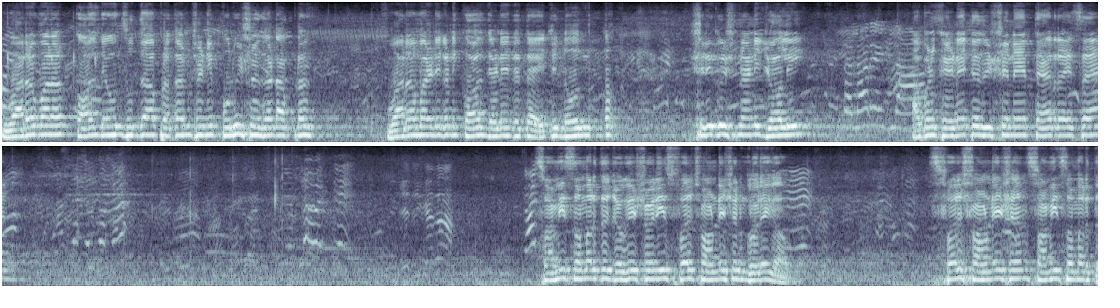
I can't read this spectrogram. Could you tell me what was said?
वारंवार कॉल देऊन सुद्धा प्रथम श्रेणी पुरुष गट आपलं वारंवार ठिकाणी कॉल देण्यात येत आहे. याची नोंद श्रीकृष्ण आणि जॉली आपण खेळण्याच्या दृष्टीने तयार राहायचं आहे. स्वामी समर्थ जोगेश्वरी स्पर्श फाउंडेशन गोरेगाव. स्पर्श फाउंडेशन स्वामी समर्थ.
